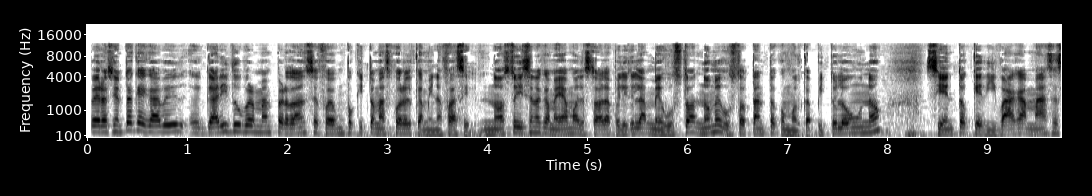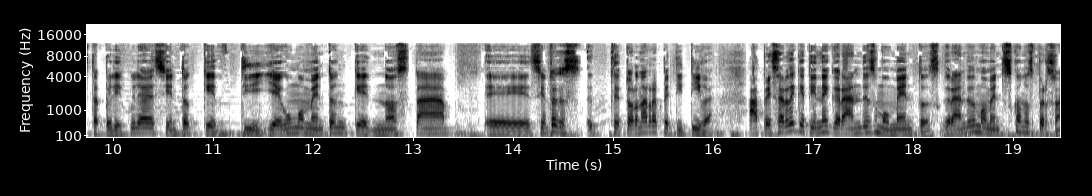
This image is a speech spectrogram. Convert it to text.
Pero siento que Gaby- Gary Duberman, perdón, se fue un poquito más por el camino fácil. No estoy diciendo que me haya molestado la película, me gustó, no me gustó tanto como el capítulo 1. Siento que divaga más esta película, siento que llega un momento en que no está, eh, siento que se torna repetitiva. A pesar de que tiene grandes momentos, grandes momentos con los personajes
